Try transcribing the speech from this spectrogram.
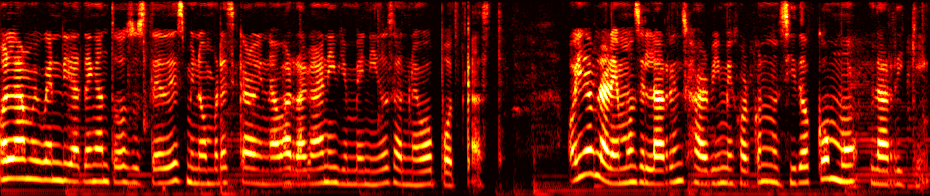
Hola, muy buen día tengan todos ustedes. Mi nombre es Carolina Barragán y bienvenidos al nuevo podcast. Hoy hablaremos de Lawrence Harvey, mejor conocido como Larry King.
